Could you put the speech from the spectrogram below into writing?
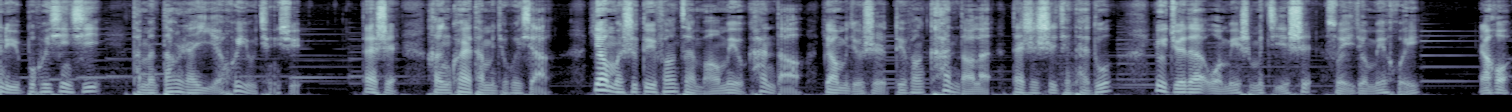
侣不回信息，她们当然也会有情绪，但是很快她们就会想，要么是对方在忙没有看到，要么就是对方看到了，但是事情太多，又觉得我没什么急事，所以就没回。然后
